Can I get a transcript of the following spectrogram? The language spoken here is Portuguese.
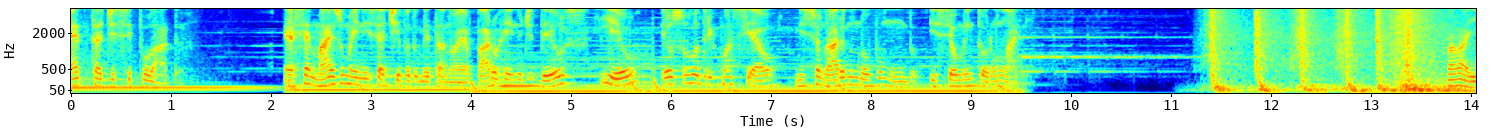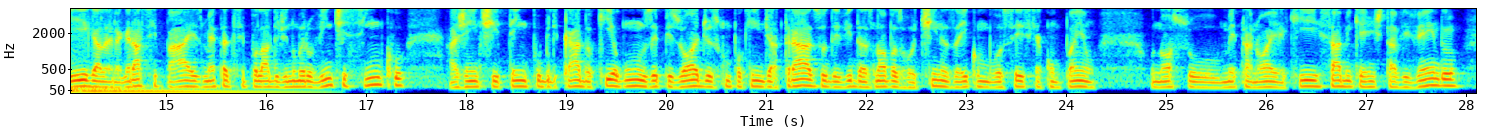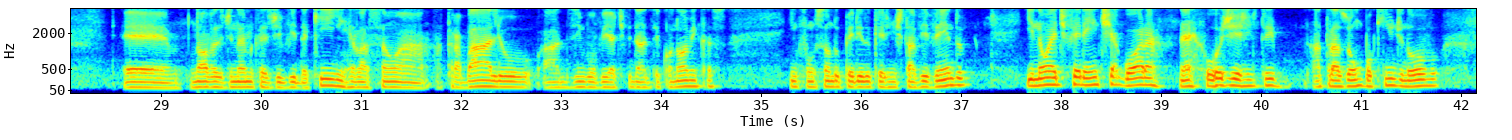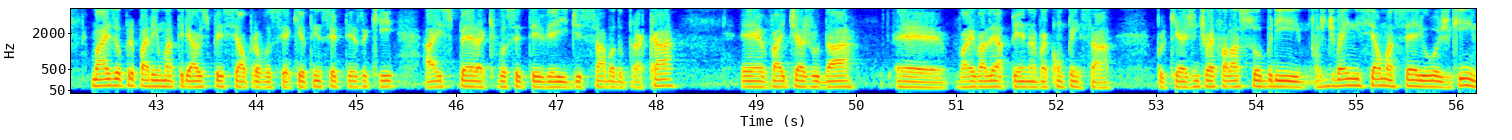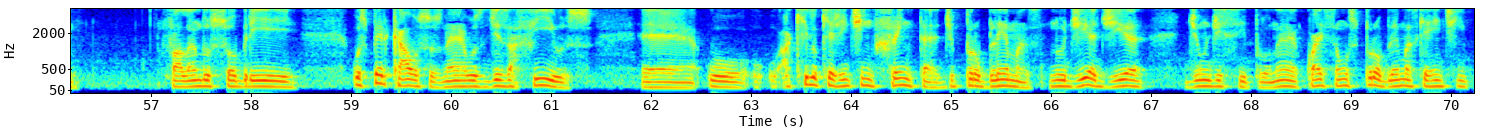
Meta Discipulado. Essa é mais uma iniciativa do Metanoia para o Reino de Deus e eu, eu sou Rodrigo Maciel, missionário no Novo Mundo e seu mentor online. Fala aí, galera, graça e paz, Meta Discipulado de número 25. A gente tem publicado aqui alguns episódios com um pouquinho de atraso devido às novas rotinas aí, como vocês que acompanham o nosso Metanoia aqui, sabem que a gente está vivendo é, novas dinâmicas de vida aqui em relação a, a, trabalho, a desenvolver atividades econômicas em função do período que a gente está vivendo. E não é diferente agora, né? Hoje a gente atrasou um pouquinho de novo, mas eu preparei um material especial para você aqui. Eu tenho certeza que a espera que você teve aí de sábado para cá é, vai te ajudar, é, vai valer a pena, vai compensar, porque a gente vai falar sobre. A gente vai iniciar uma série hoje aqui falando sobre os percalços, né, os desafios, é, o, o, aquilo que a gente enfrenta de problemas no dia a dia de um discípulo, né? Quais são os problemas que a gente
